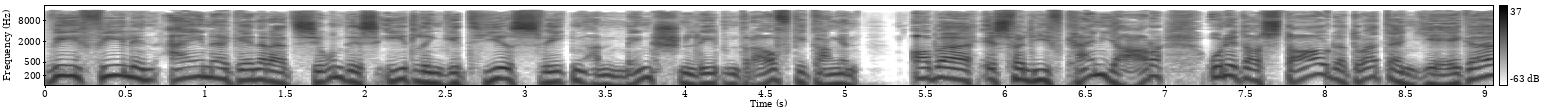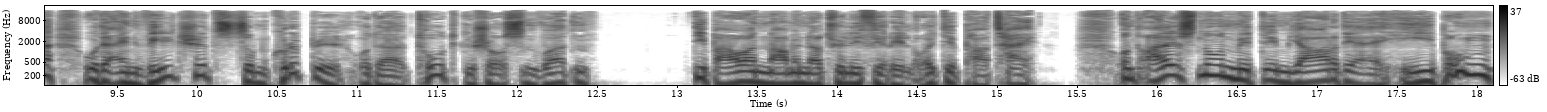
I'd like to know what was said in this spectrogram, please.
wie viel in einer Generation des edlen Getiers wegen an Menschenleben draufgegangen. Aber es verlief kein Jahr, ohne dass da oder dort ein Jäger oder ein Wildschütz zum Krüppel oder totgeschossen worden. Die Bauern nahmen natürlich für ihre Leute Partei. Und als nun mit dem Jahr der Erhebung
